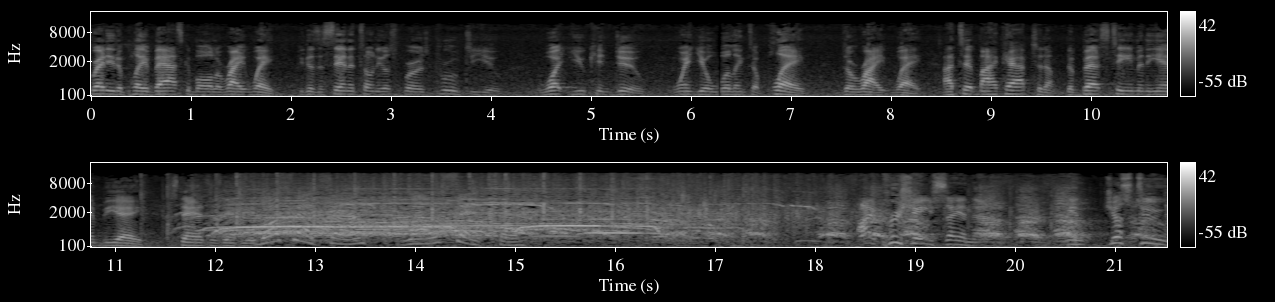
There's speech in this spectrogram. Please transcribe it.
ready to play basketball the right way because the San Antonio Spurs proved to you what you can do when you're willing to play the right way. I tip my cap to them. The best team in the NBA stands as the NBA. Well said, sir. Well said, sir. I appreciate you saying that. And just to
